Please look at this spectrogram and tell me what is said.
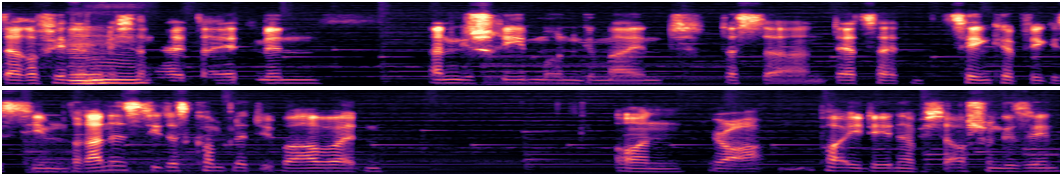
Daraufhin hat mich Mhm. dann halt der Admin angeschrieben und gemeint, dass da derzeit ein zehnköpfiges Team dran ist, die das komplett überarbeiten. Und ja, ein paar Ideen habe ich da auch schon gesehen,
